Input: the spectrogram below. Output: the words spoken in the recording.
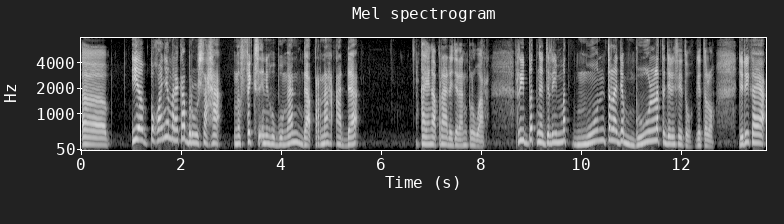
uh, Iya pokoknya mereka berusaha ngefix ini hubungan nggak pernah ada kayak nggak pernah ada jalan keluar ribet ngejelimet nguntel aja bulat aja di situ gitu loh jadi kayak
